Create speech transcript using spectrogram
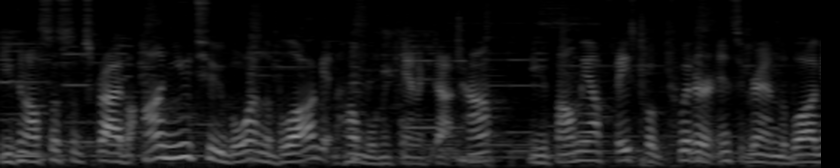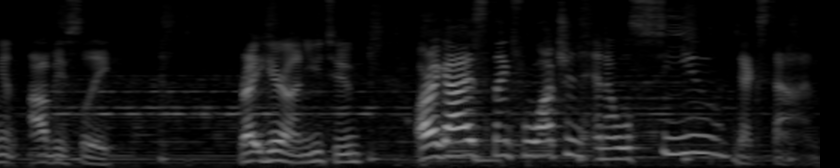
You can also subscribe on YouTube or on the blog at humblemechanic.com. You can follow me on Facebook, Twitter, Instagram, the blog, and obviously right here on YouTube. All right, guys, thanks for watching, and I will see you next time.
